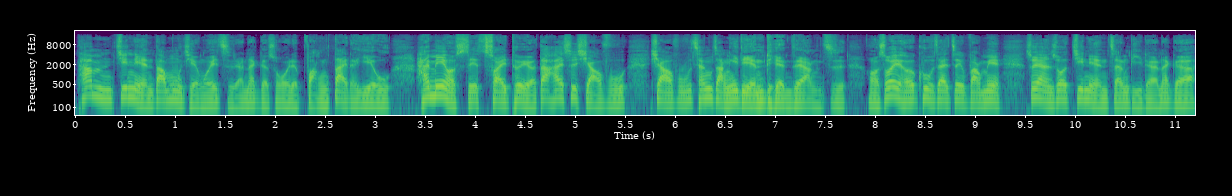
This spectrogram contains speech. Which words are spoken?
他们今年到目前为止的那个所谓的房贷的业务还没有衰衰退啊，但还是小幅小幅成长一点点这样子哦，所以何库在这方面虽然说今年整体的那个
